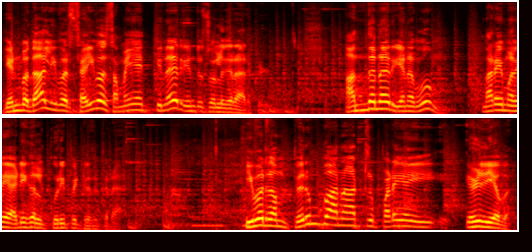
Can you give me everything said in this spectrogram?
என்பதால் இவர் சைவ சமயத்தினர் என்று சொல்லுகிறார்கள். அந்தனர் எனவும் மறைமலை அடிகள் குறிப்பிட்டிருக்கிறார். இவர் தம் பெரும்பானாற்று படையை எழுதியவர்.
